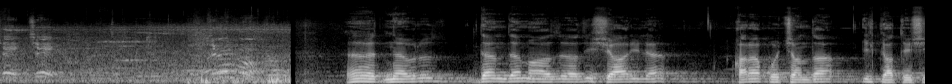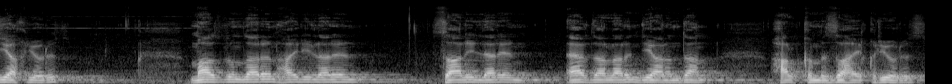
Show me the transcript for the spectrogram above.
Çek çek. Gidiyor mu? Evet Nevruz Demdem Azadi şiarıyla Karakoçan'da ilk ateşi yakıyoruz. Mazlumların, hayrilerin, salihlerin, erdarların diyarından halkımıza haykırıyoruz.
